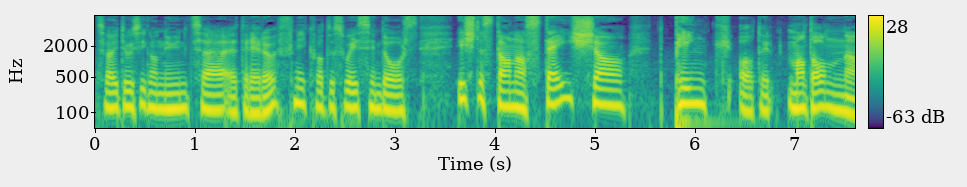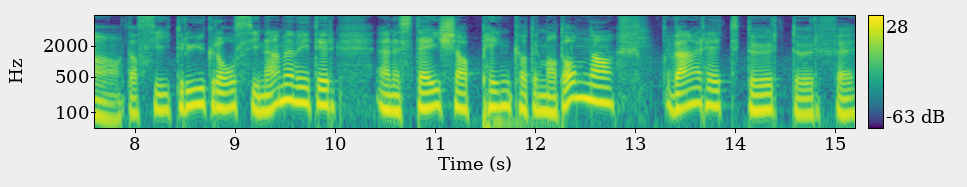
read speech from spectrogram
2019 an der Eröffnung von der Swiss Indoors. Ist das Anastasia, Pink oder Madonna? Das sind drei grosse Namen wieder. Anastasia, Pink oder Madonna. Wer hat dort dürfen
